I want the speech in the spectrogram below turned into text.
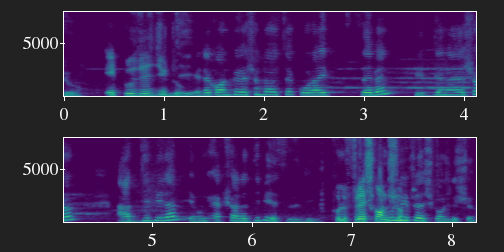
two eight two zero G two G এটা কনফিগারেশনটা হচ্ছে core i seven fifth generation আট জিবি র্যাম এবং একশো আঠাশ GB SSD full fresh condition fully fresh condition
